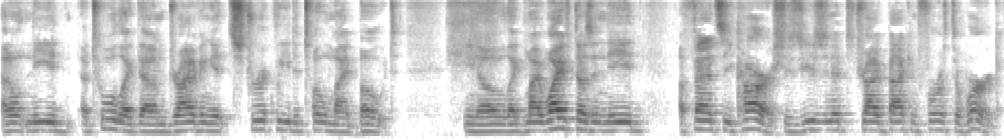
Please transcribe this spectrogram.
I don't need a tool like that. I'm driving it strictly to tow my boat. You know, like my wife doesn't need a fancy car. She's using it to drive back and forth to work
